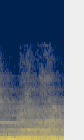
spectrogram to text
Amen.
